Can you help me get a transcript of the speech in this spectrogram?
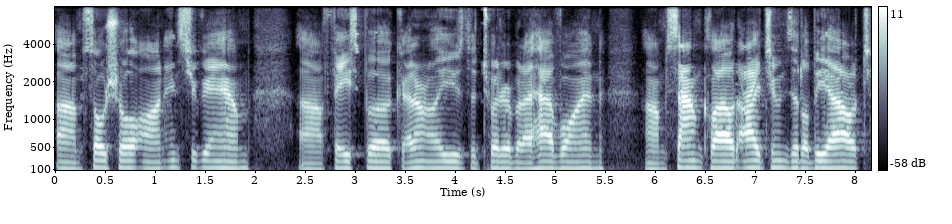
um, social on Instagram, uh, Facebook. I don't really use the Twitter, but I have one. Um, SoundCloud, iTunes, it'll be out.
